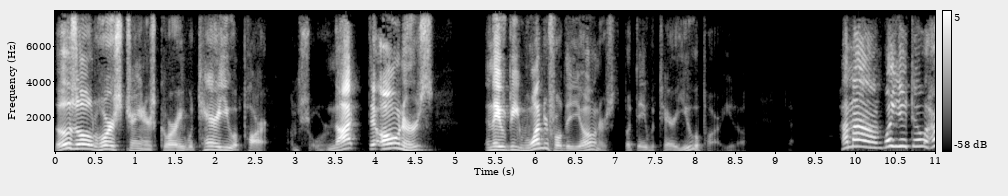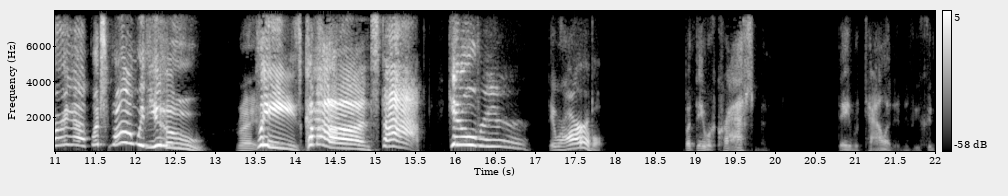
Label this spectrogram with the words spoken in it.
Those old horse trainers, Corey, would tear you apart. I'm sure. Not the owners, and they would be wonderful to the owners, but they would tear you apart, you know. Come on, what are you doing? Hurry up. What's wrong with you? Right. Please, come on, stop. Get over here. They were horrible, but they were craftsmen. They were talented. If you could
